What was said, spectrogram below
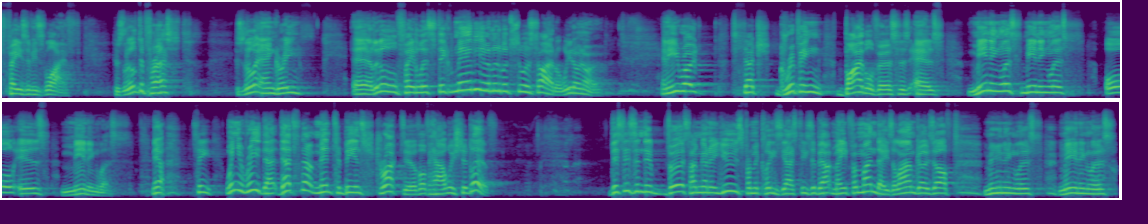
phase of his life. He was a little depressed, he was a little angry, a little fatalistic, maybe even a little bit suicidal, we don't know. And he wrote such gripping Bible verses as meaningless, meaningless, all is meaningless. Now, see, when you read that, that's not meant to be instructive of how we should live. This isn't the verse I'm going to use from Ecclesiastes about made for Mondays. Alarm goes off, meaningless, meaningless,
